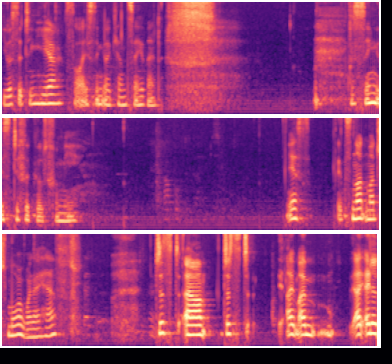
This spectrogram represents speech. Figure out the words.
You're sitting here, so I think I can say that. This thing is difficult for me. Yes it's not much more what I have. Just, um, just, I'm, I'm I, I'll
